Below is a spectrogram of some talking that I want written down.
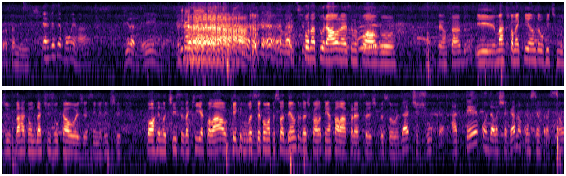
Exatamente. E às vezes é bom errar. Vira meme. Se for natural, né? Se não for algo pensado. E Marcos, como é que anda o ritmo de barracão da Tijuca hoje? Assim, a gente corre notícias aqui e acolá. O que, que você, como uma pessoa dentro da escola, tem a falar para essas pessoas? Da Tijuca, até quando ela chegar na concentração,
